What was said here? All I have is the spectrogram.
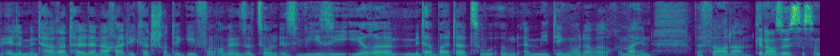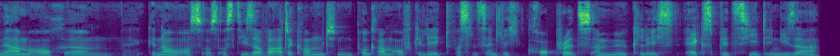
elementarer Teil der Nachhaltigkeitsstrategie von Organisationen ist, wie sie ihre Mitarbeiter zu irgendeinem Meeting oder was auch immer hin befördern. Genau so ist es. Und wir haben auch ähm, genau aus, aus, aus dieser Warte kommt ein Programm aufgelegt, was letztendlich Corporates ermöglicht, explizit in dieser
